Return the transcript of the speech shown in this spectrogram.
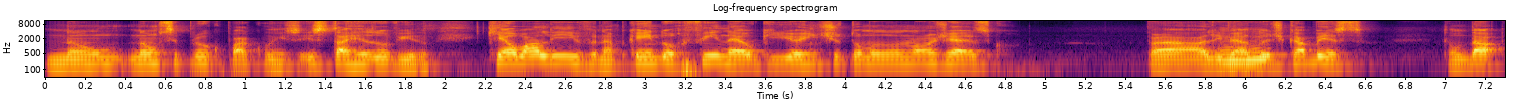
não, não se preocupar com isso. Isso tá resolvido. Que é o alívio, né? Porque a endorfina é o que a gente toma no analgésico. Pra aliviar a dor de cabeça. Então dá,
